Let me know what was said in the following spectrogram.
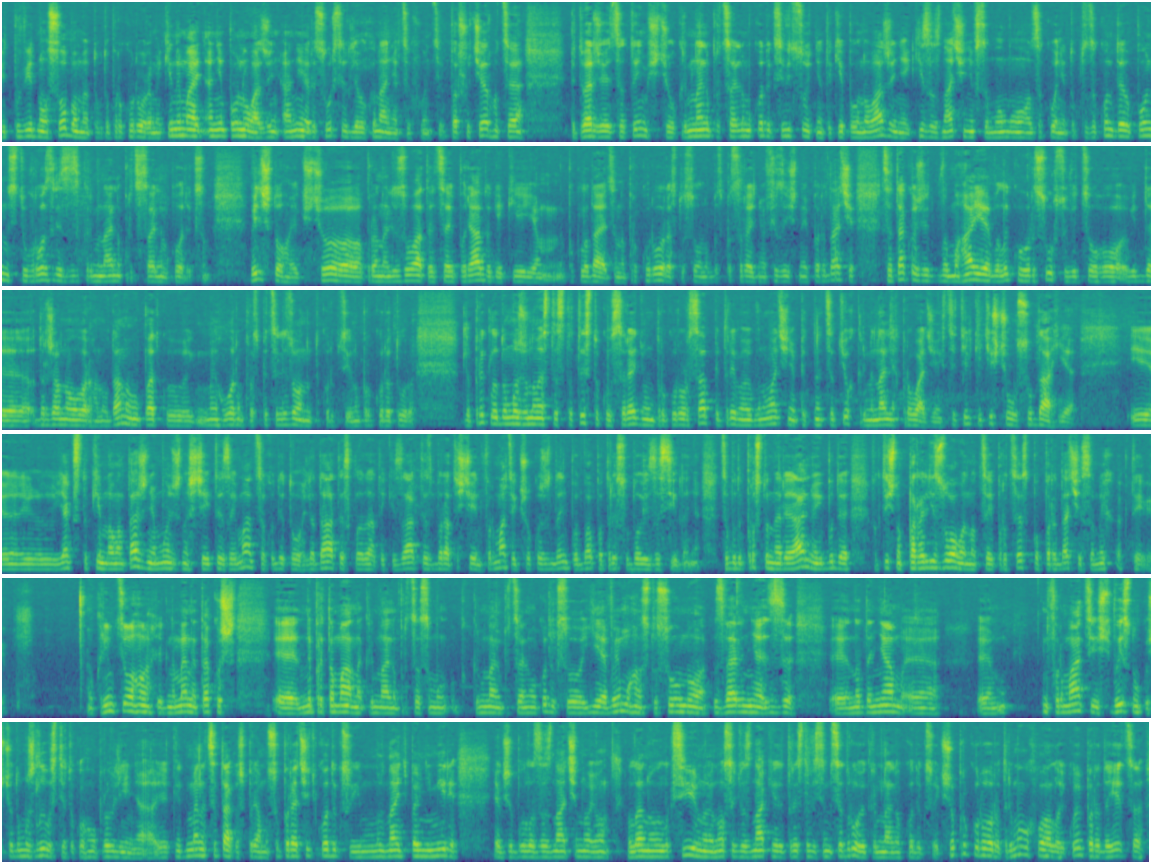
відповідно особами, тобто прокурорами, які не мають ані повноважень, ані ресурсів для виконання цих функцій. В першу чергу це підтверджується тим, що в кримінально-процесуальному кодексі відсутні такі повноваження, які зазначені в самому законі. Тобто закон йде повністю в розріз з кримінально-процесуальним кодексом. Більш того, якщо проаналізувати цей порядок, який ем, покладається на прокурора стосовно безпосередньо фізичної передачі, це також вимагає великого ресурсу від цього від е, державного органу. В даному випадку ми говоримо про спеціалізовану антикорупційну прокуратуру. Для прикладу можу навести статистику. В середньому прокурор САП підтримує обвинувачення в 15 кримінальних провадженнях. Це тільки ті, що у судах є. І е, як з таким навантаженням можна ще йти займатися, ходити оглядати, складати якісь акти, збирати ще інформацію, якщо кожен день по два, по три судові засідання. Це буде просто нереально і буде фактично паралізовано цей процес по передачі самих активів. Окрім цього, як на мене, також е, непритаманна кримінальному процесу кримінальному процесуальному кодексу є вимога стосовно звернення з е, наданням е, інформації, висновку щодо можливості такого управління. Як від мене, це також прямо суперечить кодексу, і навіть в певній мірі, як вже було зазначено Оленою Олексіївною, носить ознаки 382 кримінального кодексу. Якщо прокурор отримав ухвалу, якою передається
